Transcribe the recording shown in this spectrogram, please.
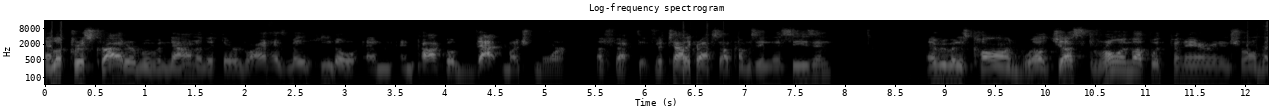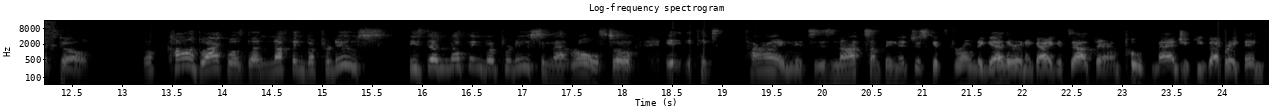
and look, Chris Kreider moving down to the third line has made Chytil and and Kakko that much more effective. Vitaly Kravtsov comes in this season. Everybody's calling, well, just throw him up with Panarin and Strome. Let's go. Well, Colin Blackwell's done nothing but produce. He's done nothing but produce in that role. So it, it takes time. It's, it's not something that just gets thrown together and a guy gets out there and poof, magic, you got great things.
